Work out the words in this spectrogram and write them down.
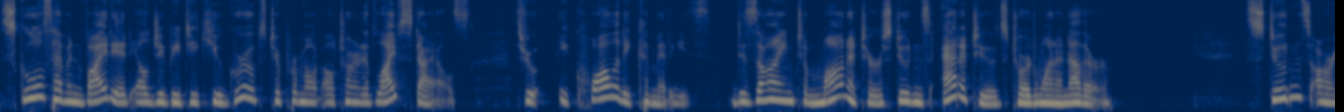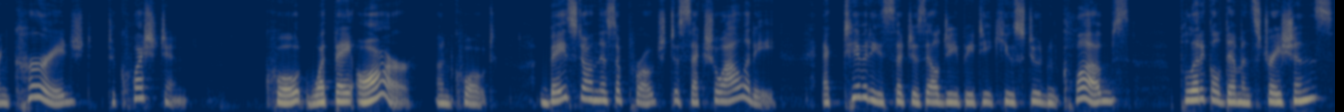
Schools have invited LGBTQ groups to promote alternative lifestyles through equality committees designed to monitor students' attitudes toward one another. Students are encouraged to question, quote, what they are, unquote, based on this approach to sexuality. Activities such as LGBTQ student clubs, political demonstrations,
